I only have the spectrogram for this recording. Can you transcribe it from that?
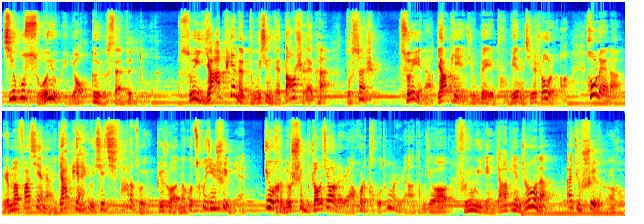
几乎所有的药都有三分毒的，所以鸦片的毒性在当时来看不算什么。所以呢，鸦片也就被普遍的接受了啊。后来呢，人们发现呢，鸦片还有一些其他的作用，比如说能够促进睡眠，就有很多睡不着觉的人或者头痛的人啊，他们就要服用一点鸦片之后呢，哎，就睡得很好。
